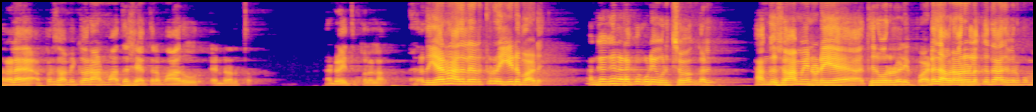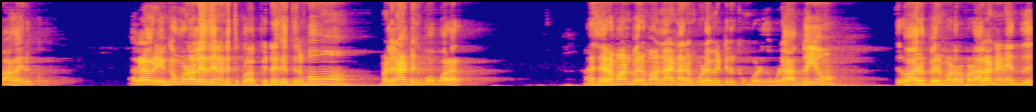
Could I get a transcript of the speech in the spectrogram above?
அதனால் அப்பர் சுவாமிக்கும் ஒரு ஆன்மாத்திர சேத்திரம் ஆரூர் என்ற அர்த்தம். என்று வைத்துக் கொள்ளலாம் அது ஏன்னா அதில் இருக்கிற ஈடுபாடு. அங்கங்கே நடக்கக்கூடிய உற்சவங்கள் அங்கு சுவாமியினுடைய திருவருள் வெளிப்பாடு அது அவரவர்களுக்கு தான் அது விருப்பமாக இருக்கும். அதனால் அவர் எங்கே போனாலும் எதை நினைத்துக்கொள்வார் பிறகு திரும்பவும் வெளிநாட்டுக்கு போக போகிறார் சிரமான் பெருமாள் நாயனார் கூட வீட்டிற்கும் பொழுது கூட அங்கேயும் திருவாரூர் பெருமாள் ரொம்ப நாளாக நினைந்து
